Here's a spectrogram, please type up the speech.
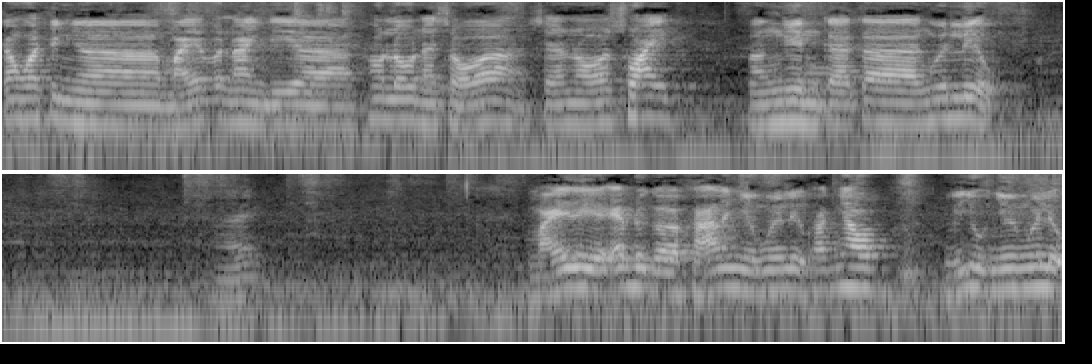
Trong quá trình uh, máy vận hành thì uh, con lô này sẽ sẽ nó xoay và nghiền các uh, nguyên liệu. Đấy. máy thì ép được uh, khá là nhiều nguyên liệu khác nhau. Ví dụ như nguyên liệu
